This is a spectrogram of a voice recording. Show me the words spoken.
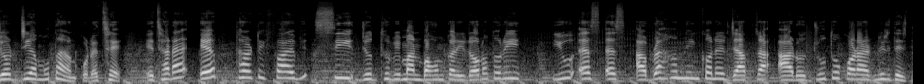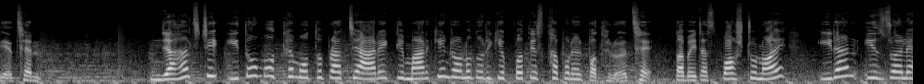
জর্জিয়া মোতায়েন করেছে। এছাড়া এফ থার্টি ফাইভ সি যুদ্ধবিমান বহনকারী রণতরী ইউএসএস আব্রাহাম লিঙ্কনের যাত্রা আরও দ্রুত করার নির্দেশ দিয়েছেন। জাহাজটি ইতোমধ্যে মধ্যপ্রাচ্যে আরেকটি মার্কিন রণতরীকে প্রতিস্থাপনের পথে রয়েছে। তবে এটা স্পষ্ট নয়, ইরান ইসরায়েলে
